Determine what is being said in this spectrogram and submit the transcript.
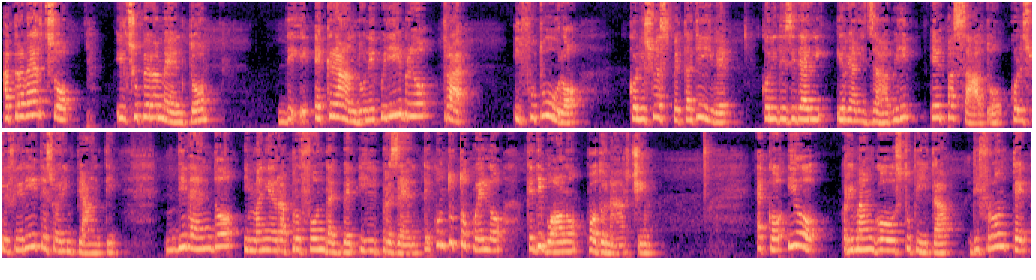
attraverso il superamento di, e creando un equilibrio tra il futuro con le sue aspettative, con i desideri irrealizzabili e il passato con le sue ferite e i suoi rimpianti vivendo in maniera profonda il, be- il presente con tutto quello che di buono può donarci. Ecco, io rimango stupita di fronte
